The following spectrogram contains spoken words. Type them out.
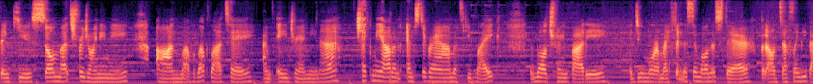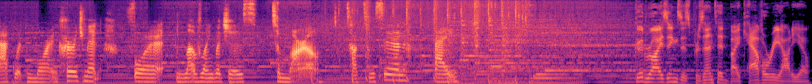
Thank you so much for joining me on Level Up Latte. I'm Adrienne Nina. Check me out on Instagram if you'd like. Well Trained Body. I do more of my fitness and wellness there, but I'll definitely be back with more encouragement for love languages tomorrow. Talk to you soon. Bye. Good Risings is presented by Cavalry Audio.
